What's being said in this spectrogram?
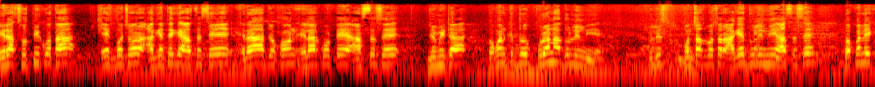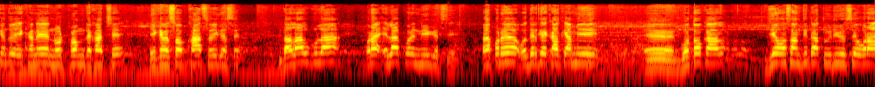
এরা সত্যি কথা, এক বছর আগে থেকে আসতেছে, এরা যখন এলার কোর্টে আসতেছে জমিটা, তখন কিন্তু পুরানা দলিল নিয়ে পুলিশ পঞ্চাশ বছর আগে দলিল নিয়ে আসতেছে, তখনই কিন্তু এখানে নোট ফর্ম দেখাচ্ছে, এখানে সব খাস হয়ে গেছে। দালালগুলা ওরা এলার করে নিয়ে গেছে। তারপরে ওদেরকে কালকে আমি গতকাল যে অশান্তিটা তৈরি হয়েছে, ওরা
